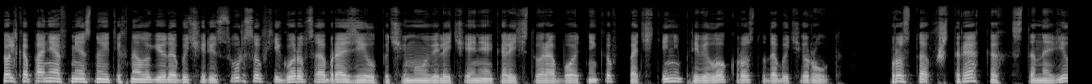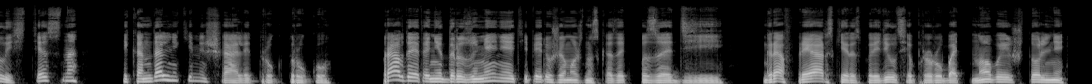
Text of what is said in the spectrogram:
Только поняв местную технологию добычи ресурсов, Егоров сообразил, почему увеличение количества работников почти не привело к росту добычи руд. Просто в штреках становилось тесно, и кандальники мешали друг другу. Правда, это недоразумение теперь уже, можно сказать, позади. Граф Приарский распорядился прорубать новые штольни,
